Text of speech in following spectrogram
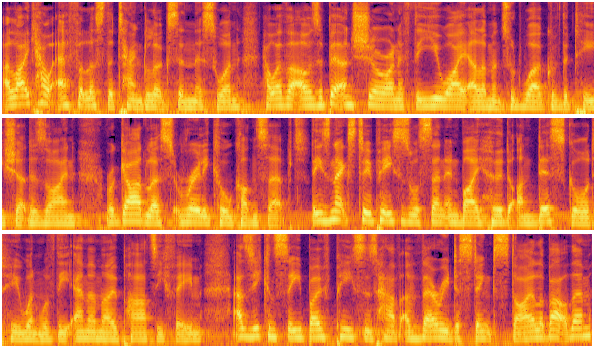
I like how effortless the tank looks in this one, however I was a bit unsure on if the UI elements would work with the t-shirt design. Regardless, really cool concept. These next two pieces were sent in by Hood on Discord who went with the MMO party theme. As you can see, both pieces have a very distinct style style about them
